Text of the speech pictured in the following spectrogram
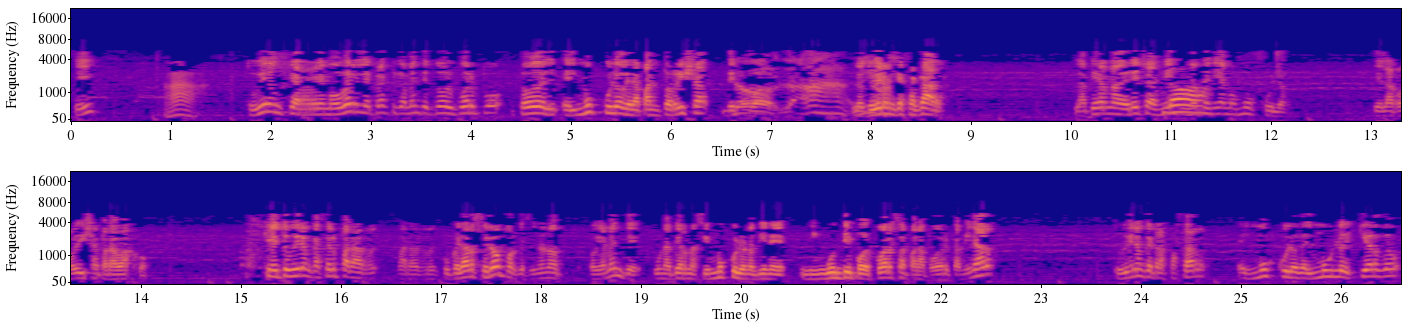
¿sí? Ah. Tuvieron que removerle prácticamente todo el cuerpo, todo el, músculo de la pantorrilla del jugador. Ah, Lo tuvieron que sacar. La pierna derecha de Smith no. teníamos músculo de la rodilla para abajo. ¿Qué tuvieron que hacer para, para recuperárselo? Porque si no, no, obviamente, una pierna sin músculo no tiene ningún tipo de fuerza para poder caminar. Tuvieron que traspasar el músculo del muslo izquierdo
